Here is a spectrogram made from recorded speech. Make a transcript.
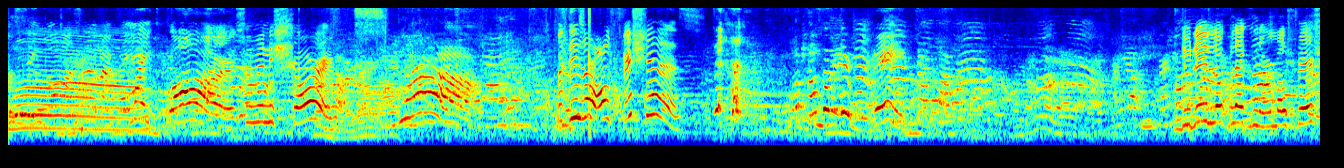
oh my god. So many sharks. Yeah. But these are all fishes. How come they're big? Do they look like normal fish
